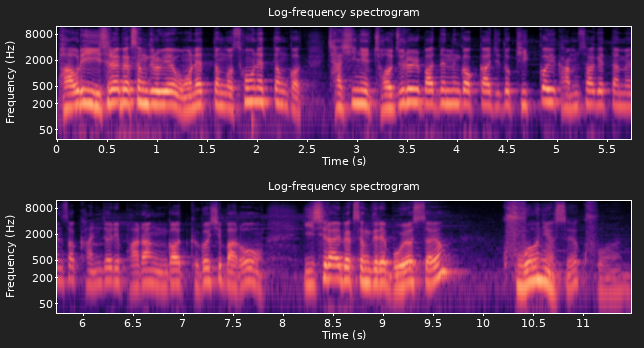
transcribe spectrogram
바울이 이스라엘 백성들을 위해 원했던 것, 소원했던 것, 자신이 저주를 받는 것까지도 기꺼이 감수하겠다면서 간절히 바란 것, 그것이 바로 이스라엘 백성들의 뭐였어요? 구원이었어요. 구원,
